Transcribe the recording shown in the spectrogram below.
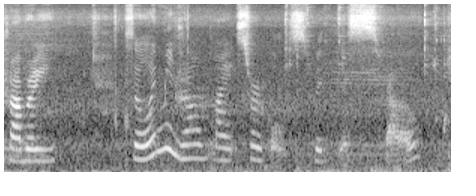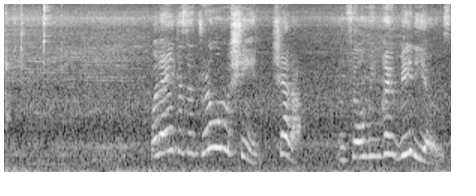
strawberry. So let me draw my circles with this fellow when age is a drilling machine. Shut up. I'm filming my videos.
